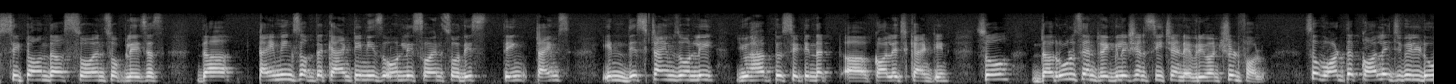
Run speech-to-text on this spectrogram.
sit on the so and so places. The timings of the canteen is only so and so. This thing times in this times only you have to sit in that uh, college canteen. So the rules and regulations each and everyone should follow. So what the college will do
